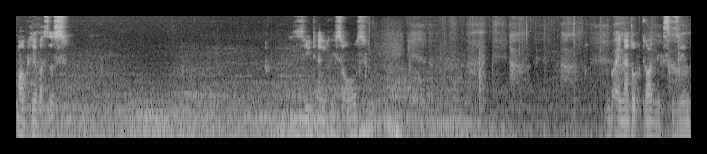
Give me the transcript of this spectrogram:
Mal, ob hier was ist. Sieht eigentlich nicht so aus. Aber einer hat doch gerade nichts gesehen.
